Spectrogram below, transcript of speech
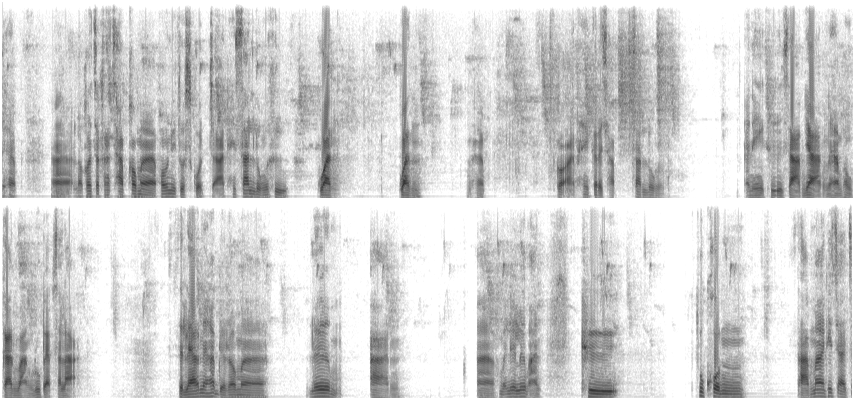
นะครับ อ่าเราก็จะกระชับเข้ามา เพราะมันมีตัวสะกดจานให้สั้นลงก็คือกวันกวันนะครับ ก็อ่านให้กระชับสั้นลง อันนี้คือ 3 อย่างนะครับของการวางรูปแบบสระเสร็จแล้วนะครับ เดี๋ยวเรามาเริ่มอ่าน อ่าไม่เริ่มเริ่มอ่าน คือทุกคนสามารถที่จะจ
